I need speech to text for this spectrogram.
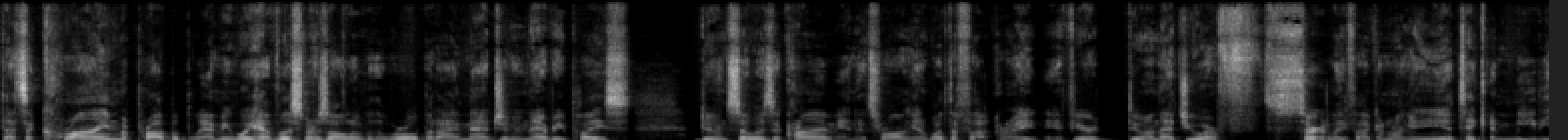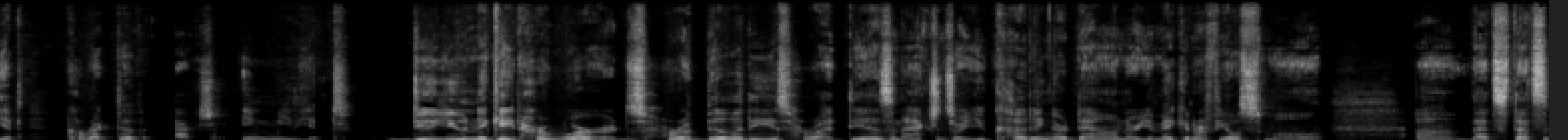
that's a crime, probably. I mean, we have listeners all over the world, but I imagine in every place doing so is a crime and it's wrong. And what the fuck, right? If you're doing that, you are f- certainly fucking wrong and you need to take immediate corrective action. Immediate. Do you negate her words, her abilities, her ideas and actions? Are you cutting her down? Are you making her feel small? Um, that's that's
